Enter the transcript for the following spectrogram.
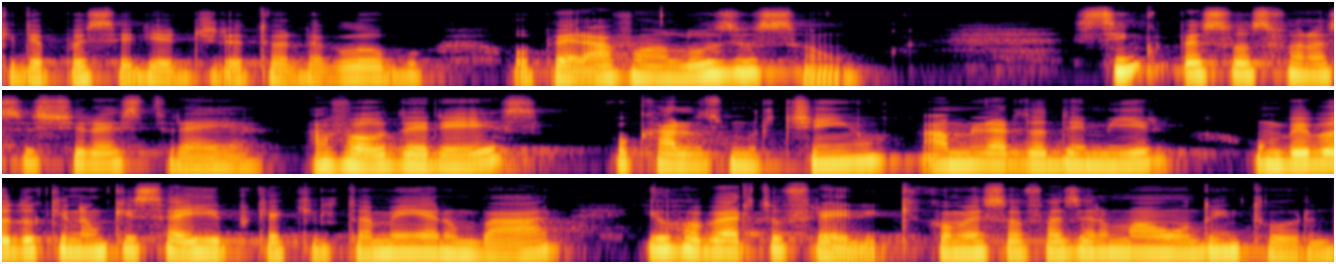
que depois seria diretor da Globo, operavam a luz e o som. Cinco pessoas foram assistir à estreia: a Valderez, o Carlos Murtinho, a mulher do Ademir, um bêbado que não quis sair porque aquilo também era um bar, e o Roberto Freire, que começou a fazer uma onda em torno,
